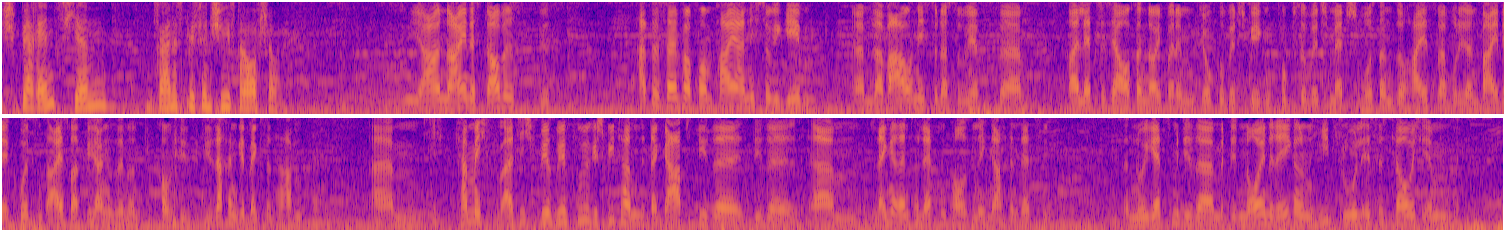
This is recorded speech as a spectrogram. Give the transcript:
Sperenzchen ein kleines bisschen schief draufschauen? Ja, nein, ich glaube, es hat es einfach vor ein paar Jahren nicht so gegeben. Ähm, da war auch nicht so, dass du jetzt, äh, war letztes Jahr auch dann, glaube ich, bei dem Djokovic gegen Fuchsovic-Match, wo es dann so heiß war, wo die dann beide kurz ins Eisbad gegangen sind und die, die Sachen gewechselt haben. Ähm, ich kann mich, als ich, wir, wir früher gespielt haben, da gab es diese, diese ähm, längeren Toilettenpausen nicht nach den Sätzen. Nur jetzt mit, dieser, mit den neuen Regeln und Heat Rule ist es, glaube ich, im,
